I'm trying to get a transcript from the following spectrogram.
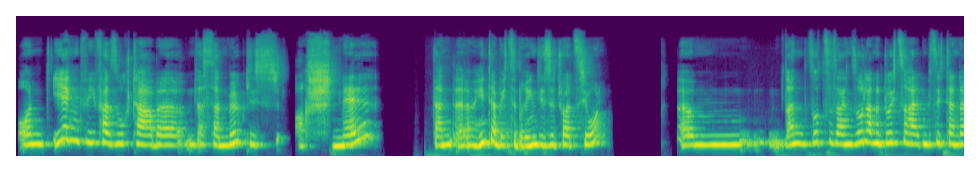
und irgendwie versucht habe, das dann möglichst auch schnell dann äh, hinter mich zu bringen, die Situation. Ähm, dann sozusagen so lange durchzuhalten, bis ich dann da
